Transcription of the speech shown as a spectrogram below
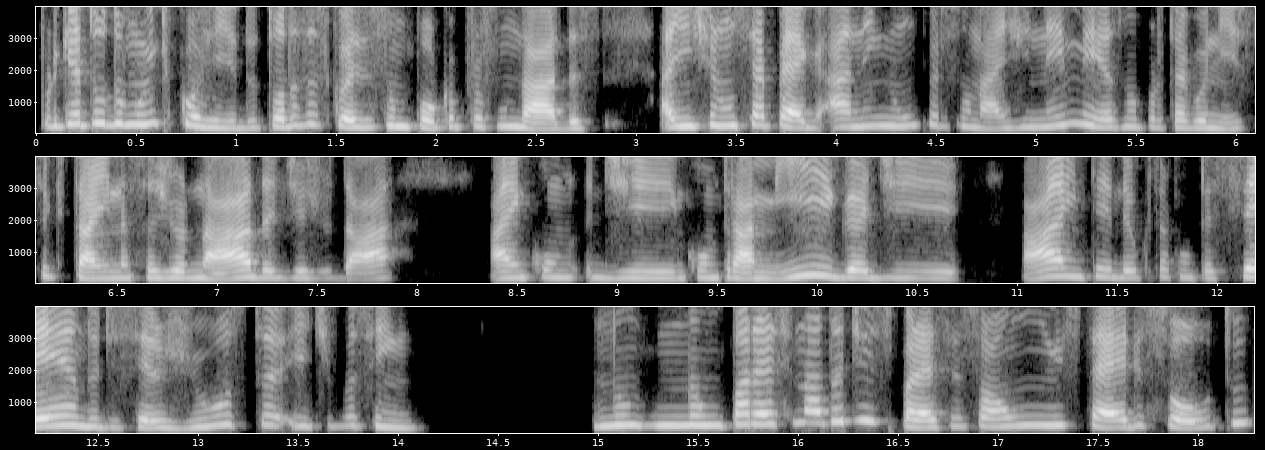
porque é tudo muito corrido, todas as coisas são um pouco aprofundadas, a gente não se apega a nenhum personagem, nem mesmo a protagonista que tá aí nessa jornada de ajudar a de encontrar amiga, de ah, entender o que tá acontecendo, de ser justa, e tipo assim, não, não parece nada disso, parece só um mistério solto,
